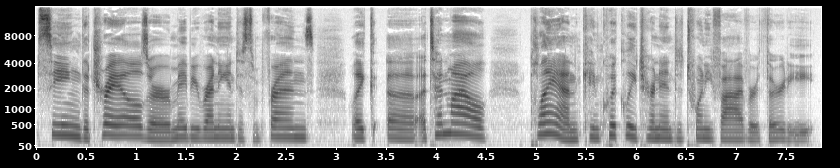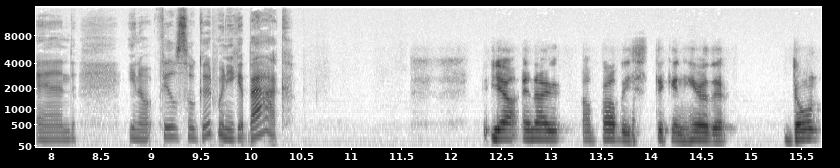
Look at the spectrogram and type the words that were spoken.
seeing the trails or maybe running into some friends, like uh, a 10 mile plan can quickly turn into 25 or 30. And, you know, it feels so good when you get back. Yeah, and I, I'll probably stick in here that don't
